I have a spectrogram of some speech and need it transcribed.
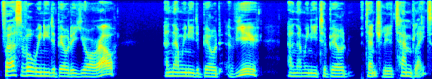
first of all, we need to build a URL, and then we need to build a view, and then we need to build potentially a template.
